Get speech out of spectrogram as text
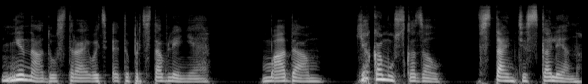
«Не надо устраивать это представление. Мадам, я кому сказал? Встаньте с колен!»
